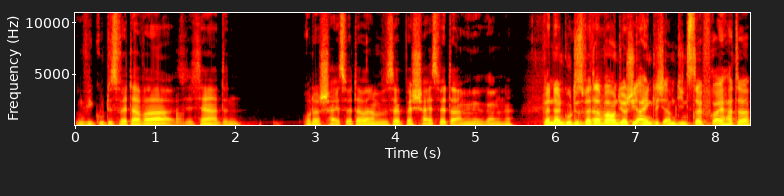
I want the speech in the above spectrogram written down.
irgendwie gutes Wetter war, ja, dann. Oder Scheißwetter war, dann bist du halt bei Scheißwetter angegangen, ne? Wenn dann gutes Wetter ja. war und Yoshi eigentlich am Dienstag frei hatte.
